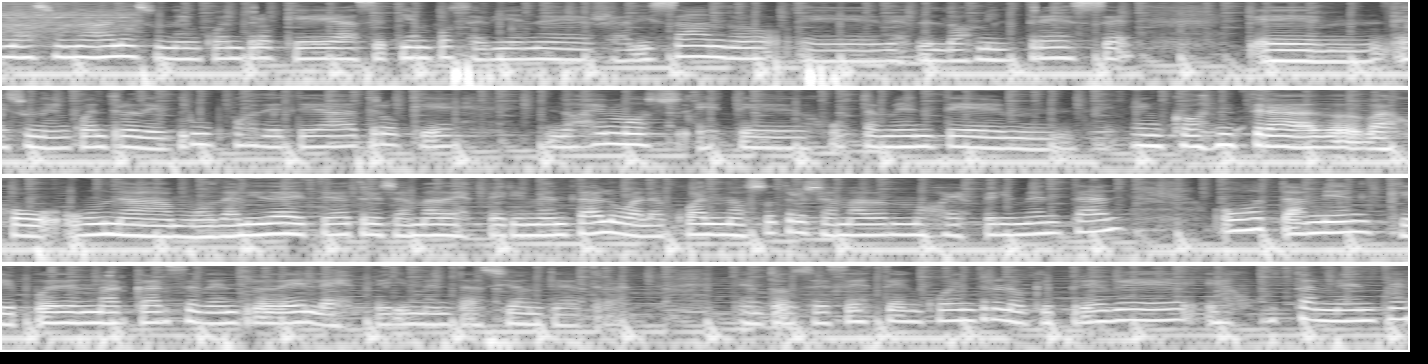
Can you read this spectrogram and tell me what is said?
Nacional es un encuentro que hace tiempo se viene realizando, eh, desde el 2013. Eh, es un encuentro de grupos de teatro que nos hemos este, justamente mm, encontrado bajo una modalidad de teatro llamada experimental o a la cual nosotros llamamos experimental o también que pueden marcarse dentro de la experimentación teatral. Entonces este encuentro lo que prevé es justamente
